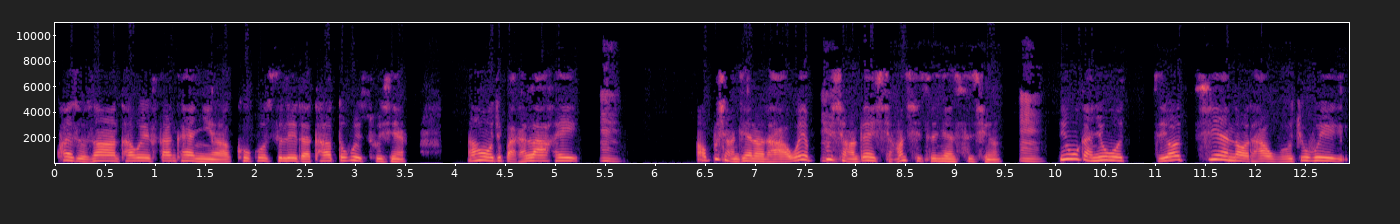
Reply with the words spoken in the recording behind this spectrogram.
快手上他会翻看你啊，QQ 之类的，他都会出现，然后我就把他拉黑。嗯。啊，不想见到他，我也不想再想起这件事情。嗯，因为我感觉我只要见到他，我就会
